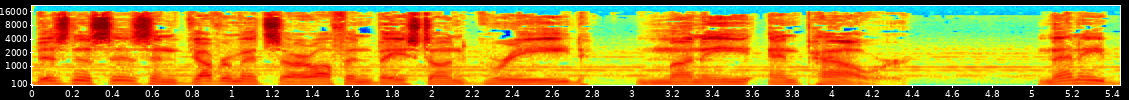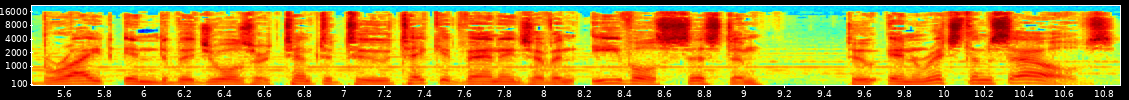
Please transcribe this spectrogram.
Businesses and governments are often based on greed, money, and power. Many bright individuals are tempted to take advantage of an evil system to enrich themselves.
